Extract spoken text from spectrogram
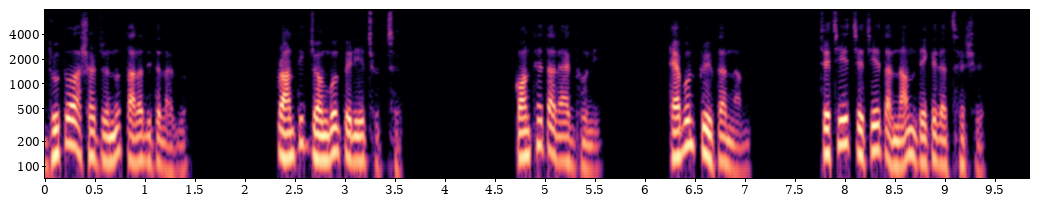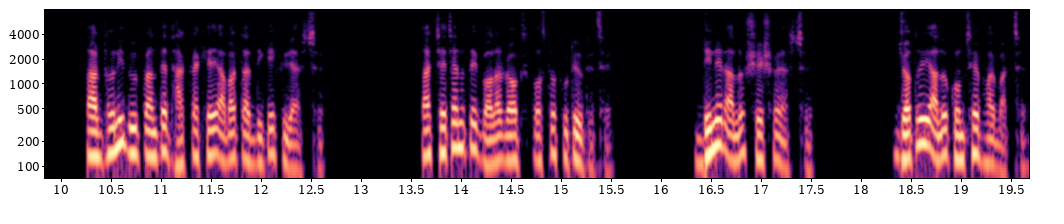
দ্রুত আসার জন্য তারা দিতে লাগল। প্রান্তিক জঙ্গল পেরিয়ে ছুটছে। কণ্ঠে তার এক ধ্বনি। কেবল প্রিয়তার নাম। চেঁচিয়ে চেঁচিয়ে তার নাম ডেকে যাচ্ছে সে। তার ধ্বনি দূর প্রান্তে ধাক্কা খেয়ে আবার তার দিকেই ফিরে আসছে। তার চেঁচানোতে গলার রগ স্পষ্ট ফুটে উঠেছে। দিনের আলো শেষ হয়ে আসছে। যতই আলো কমছে, ভয় বাড়ছে।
